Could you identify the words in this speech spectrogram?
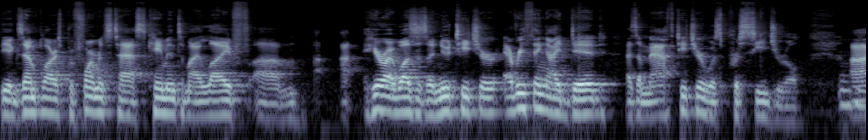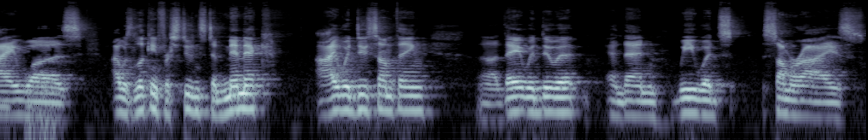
the exemplars performance task came into my life. Um, I, here I was as a new teacher. Everything I did as a math teacher was procedural. Mm-hmm. I was I was looking for students to mimic. I would do something, uh, they would do it, and then we would s- summarize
